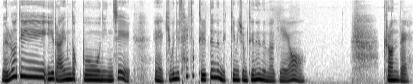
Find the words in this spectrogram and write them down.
멜로디 이 라인 덕분인지 예, 기분이 살짝 들뜨는 느낌이 좀 드는 음악이에요. 그런데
